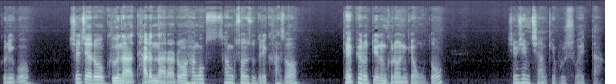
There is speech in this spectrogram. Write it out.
그리고 실제로 그 나, 다른 나라로 한국 한국 선수들이 가서 대표로 뛰는 그런 경우도 심심치 않게 볼 수가 있다.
